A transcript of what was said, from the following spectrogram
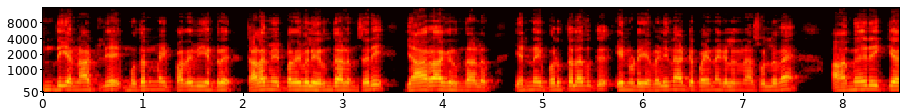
இந்திய நாட்டிலே முதன்மை பதவி என்ற தலைமை பதவியில் இருந்தாலும் சரி யாராக இருந்தாலும். என்னை பொறுத்தளவுக்கு என்னுடைய வெளிநாட்டு பயணங்களை நான் சொல்லுவேன் அமெரிக்க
